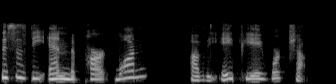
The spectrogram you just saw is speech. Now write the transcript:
This is the end of part one of the APA workshop.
